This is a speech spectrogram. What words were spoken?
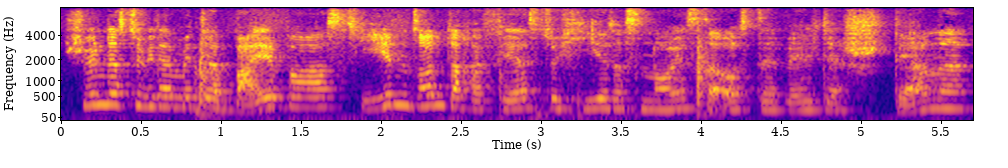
Schön, dass du wieder mit dabei warst. Jeden Sonntag erfährst du hier das Neueste aus der Welt der Sterne.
